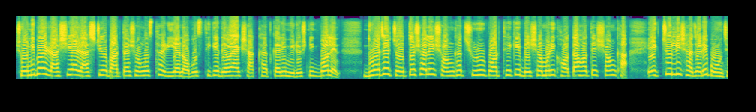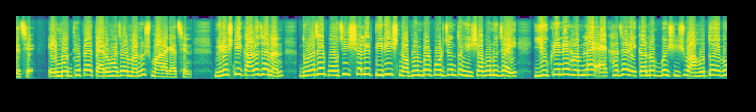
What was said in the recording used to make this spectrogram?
শনিবার রাশিয়ার রাষ্ট্রীয় বার্তা সংস্থা রিয়ান অবস্থিকে দেওয়া এক সাক্ষাৎকারে মিরোসনিক বলেন দু সালে সংঘাত শুরুর পর থেকে বেসামরিক হতাহতের সংখ্যা একচল্লিশ হাজারে পৌঁছেছে। এর মধ্যে প্রায় তেরো হাজার মানুষ মারা গেছেন। মিরোসনিক কারও জানান দু সালের তিরিশ নভেম্বর পর্যন্ত হিসাব অনুযায়ী ইউক্রেনের হামলায় এক হাজার একানব্বই শিশু আহত এবং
